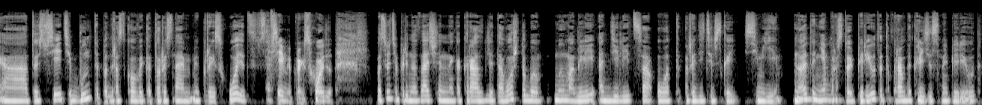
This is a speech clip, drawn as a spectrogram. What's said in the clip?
А, то есть все эти бунты подростковые, которые с нами происходят, со всеми происходят, по сути, предназначены как раз для того, чтобы мы могли отделиться от родительской семьи. Но mm-hmm. это не простой период, это, правда, кризисный период.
